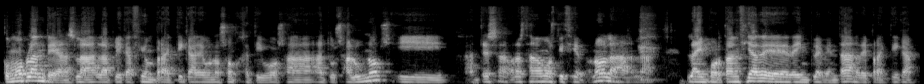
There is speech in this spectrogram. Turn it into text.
¿Cómo planteas la, aplicación práctica de unos objetivos a, tus alumnos? Y antes, ahora estábamos diciendo, ¿no? La, importancia de, implementar, de practicar.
